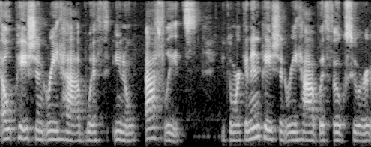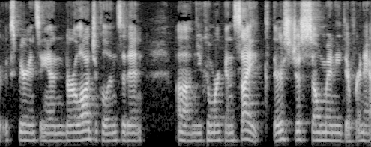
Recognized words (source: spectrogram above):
outpatient rehab with, you know, athletes. You can work in inpatient rehab with folks who are experiencing a neurological incident. Um, you can work in psych. There's just so many different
